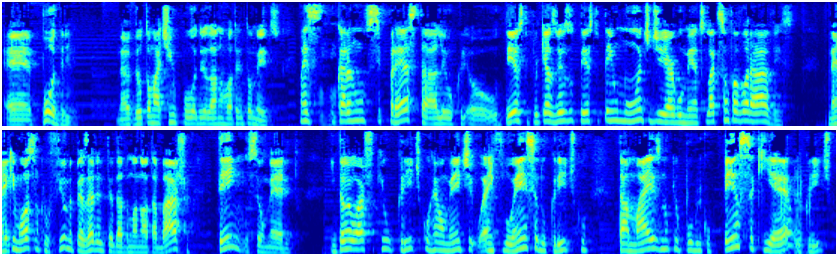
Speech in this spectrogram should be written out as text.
é, podre. Né? Deu tomatinho podre lá no Rotten Tomatoes. Mas uhum. o cara não se presta a ler o, o, texto, porque às vezes o texto tem um monte de argumentos lá que são favoráveis. Né, que mostram que o filme, apesar de ele ter dado uma nota baixa, tem o seu mérito. Então eu acho que o crítico realmente, a influência do crítico está mais no que o público pensa que é o crítico.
